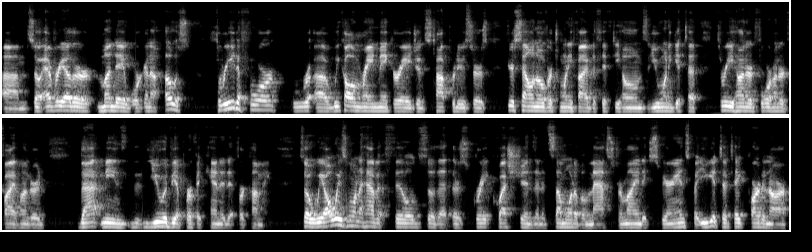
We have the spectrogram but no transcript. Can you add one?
Um, so every other Monday, we're going to host three to four uh, we call them rainmaker agents top producers. If you're selling over 25 to 50 homes you want to get to 300 400 500 that means you would be a perfect candidate for coming so we always want to have it filled so that there's great questions and it's somewhat of a mastermind experience but you get to take part in our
